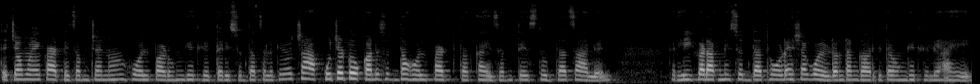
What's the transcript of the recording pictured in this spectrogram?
त्याच्यामुळे काटे चमच्यानं होल पाडून घेतले तरीसुद्धा चालेल. किंवा चाकूच्या टोकाने सुद्धा होल पाडतात काहीजण ते सुद्धा चालेल. तर ही कडाकणीसुद्धा थोड्याशा गोल्डन रंगावरती तळून घेतलेली आहे.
